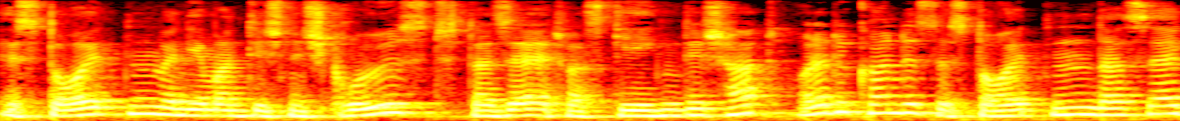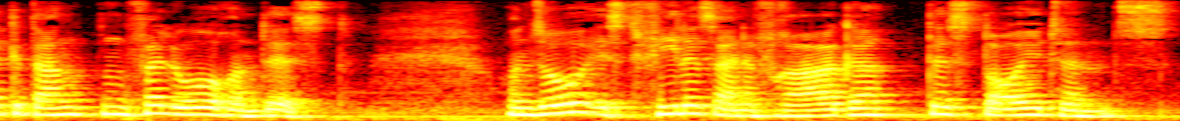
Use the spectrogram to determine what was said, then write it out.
es deuten, wenn jemand dich nicht grüßt, dass er etwas gegen dich hat, oder du könntest es deuten, dass er Gedanken verloren ist. Und so ist vieles eine Frage des Deutens.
